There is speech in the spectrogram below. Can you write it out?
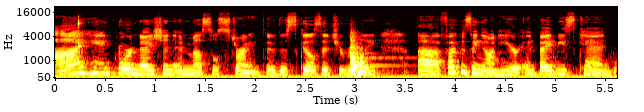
eye hand coordination and muscle strength are the skills that you're really uh, focusing on here and babies can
